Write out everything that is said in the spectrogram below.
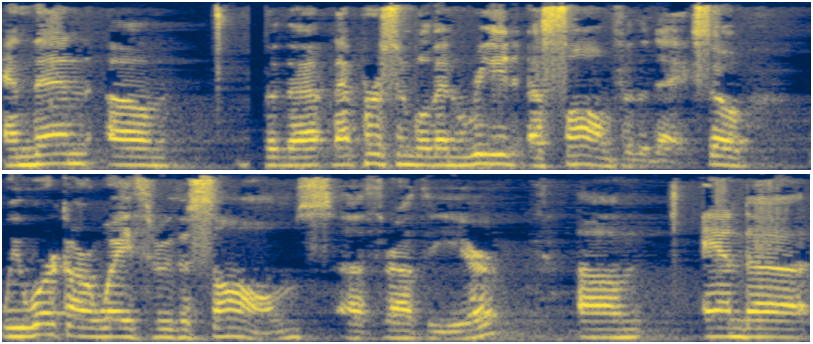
And then um, the, that person will then read a psalm for the day. So we work our way through the psalms uh, throughout the year. Um, and uh,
